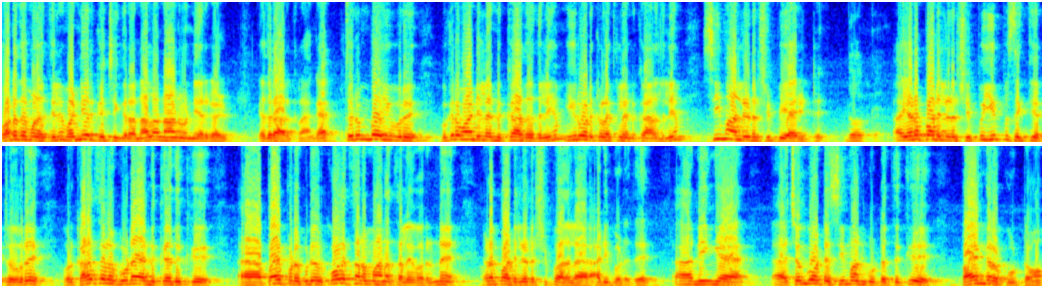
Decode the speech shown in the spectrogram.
வடதமிழத்திலையும் வன்னியர் கட்சிங்கிறனால நான் வன்னியர்கள் எதிராக இருக்கிறாங்க. திரும்ப இவர் விக்கிரவாண்டியில் நிற்காததுலையும் ஈரோடு கிழக்கில் நிற்காததுலையும் சீமான் லீடர்ஷிப் ஏறிட்டு. எடப்பாடி லீடர்ஷிப் ஈர்ப்பு சக்தியற்றவர் ஒரு களத்தில் கூட நிற்கிறதுக்கு பயப்படக்கூடிய ஒரு கோலத்தனமான தலைவர்னு எடப்பாடி லீடர்ஷிப் அதில் அடிபடுது. அஹ், நீங்க அஹ், செங்கோட்டை சீமான் கூட்டத்துக்கு பயங்கர கூட்டம்.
